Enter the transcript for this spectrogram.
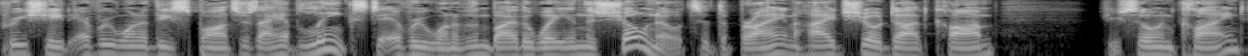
Appreciate every one of these sponsors. I have links to every one of them, by the way, in the show notes at thebrianhydeshow.com. If you're so inclined,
